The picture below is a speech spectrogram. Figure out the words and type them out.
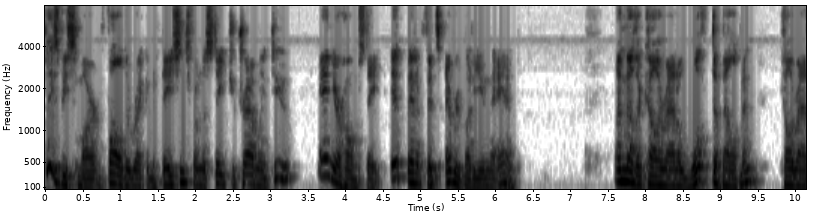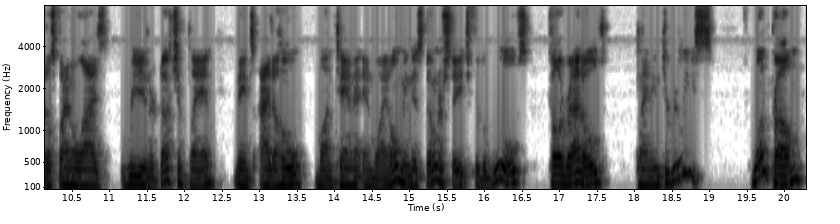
Please be smart and follow the recommendations from the state you're traveling to and your home state. It benefits everybody in the end. Another Colorado wolf development, Colorado's finalized reintroduction plan names Idaho, Montana, and Wyoming as donor states for the wolves Colorado's planning to release. One problem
